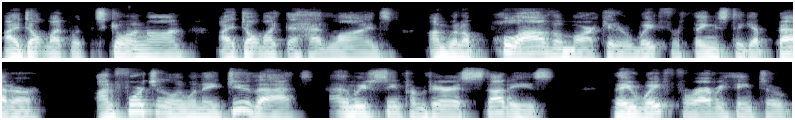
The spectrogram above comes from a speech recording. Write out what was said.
I don't like what's going on. I don't like the headlines. I'm going to pull out of the market and wait for things to get better. Unfortunately, when they do that, and we've seen from various studies, they wait for everything to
